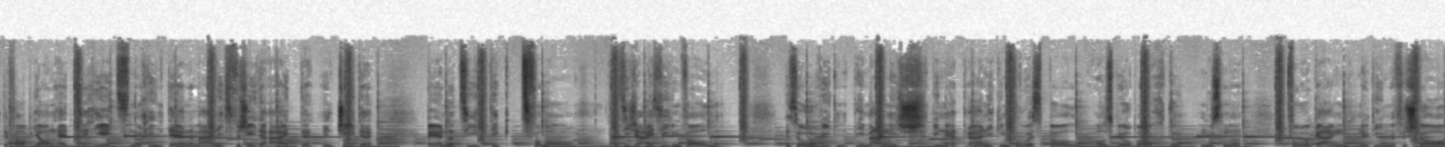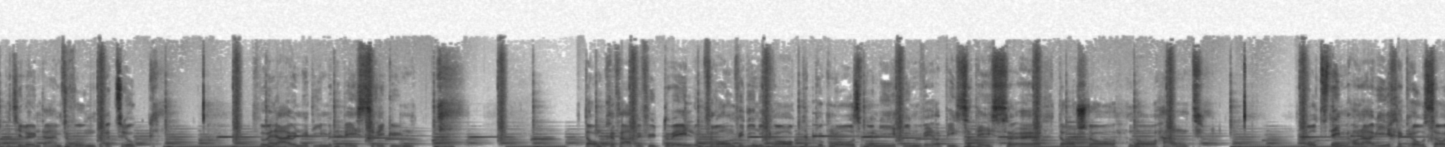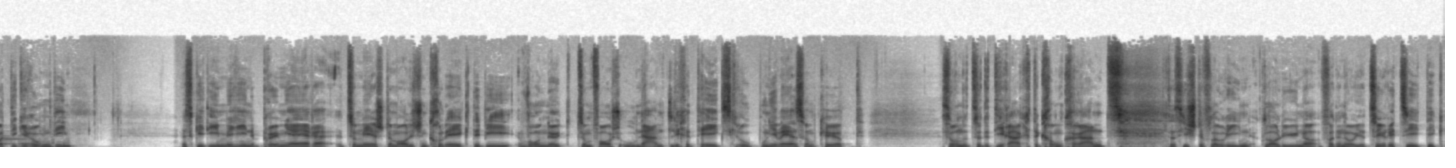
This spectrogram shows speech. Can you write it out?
Der Fabian hat sich jetzt nach internen Meinungsverschiedenheiten entschieden, die Berner Zeitung zu verlassen. Es ist auch sein Fall. So wie manchmal bei einer Training im Fußball als Beobachter muss man die Vorgänge nicht immer verstehen, aber sie lassen einem verwundert zurück, weil auch nicht immer der Bessere gönnt. Danke Fabi für die Duell und vor allem für deine gewagten Prognosen, die mich immer wieder bis dessen äh, dastehen lassen haben. Trotzdem habe auch ich eine grossartige Runde. Es gibt immerhin eine Premiere. Zum ersten Mal ist ein Kollege dabei, der nicht zum fast unendlichen TX Group Universum gehört, sondern zu der direkten Konkurrenz. Das ist der Florin Glalüna von der Neuen Zürich Zeitung.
